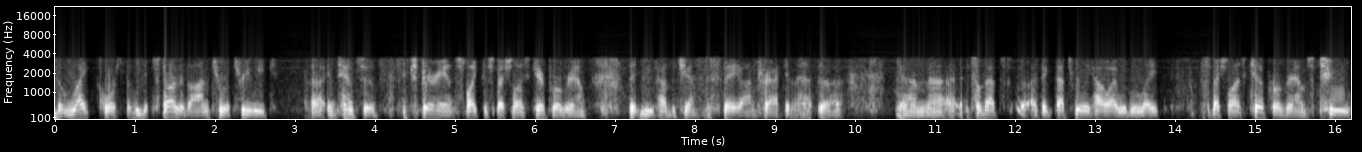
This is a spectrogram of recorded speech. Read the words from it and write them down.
the right course that we get started on through a three week uh, intensive experience like the specialized care program that you have the chance to stay on track in that. Uh, and, uh, and so that's, I think that's really how I would relate specialized care programs to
